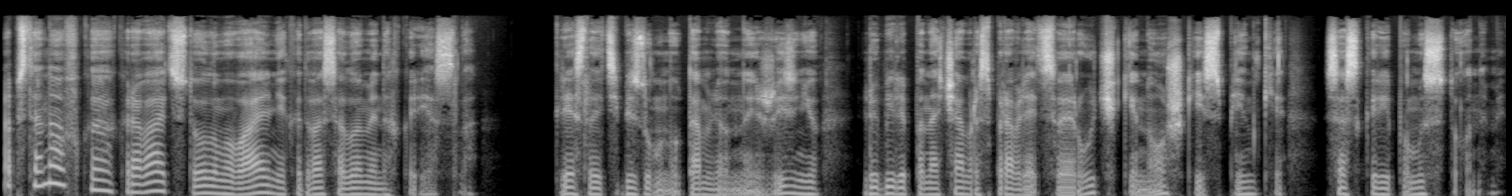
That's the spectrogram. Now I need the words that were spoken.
Обстановка — кровать, стол, умывальник и два соломенных кресла. Кресла эти, безумно утомленные жизнью, любили по ночам расправлять свои ручки, ножки и спинки со скрипом и стонами.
